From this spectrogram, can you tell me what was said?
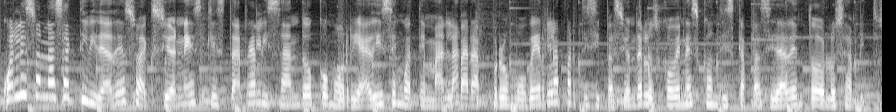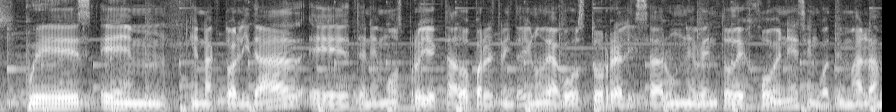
¿Cuáles son las actividades o acciones que está realizando como RIADIS en Guatemala para promover la participación de los jóvenes con discapacidad en todos los ámbitos? Pues em, en la actualidad eh, tenemos proyectado para el 31 de agosto realizar un evento de jóvenes en Guatemala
